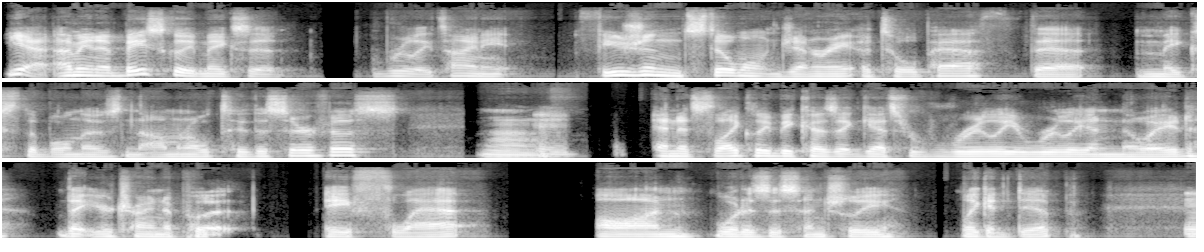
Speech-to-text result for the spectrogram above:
yeah, I mean, it basically makes it really tiny. Fusion still won't generate a toolpath that makes the bullnose nominal to the surface. Mm. And it's likely because it gets really, really annoyed that you're trying to put a flat on what is essentially like a dip. So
